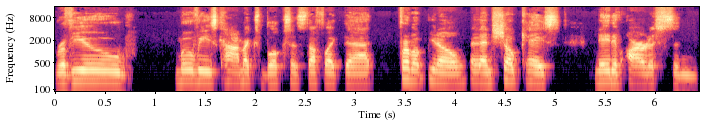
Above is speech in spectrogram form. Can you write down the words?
review movies, comics, books, and stuff like that from a you know, and then showcase native artists and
